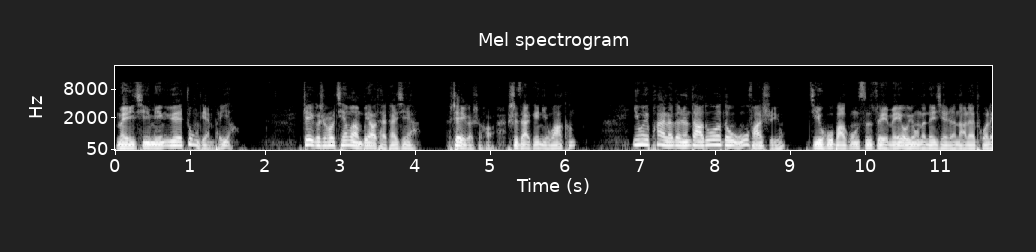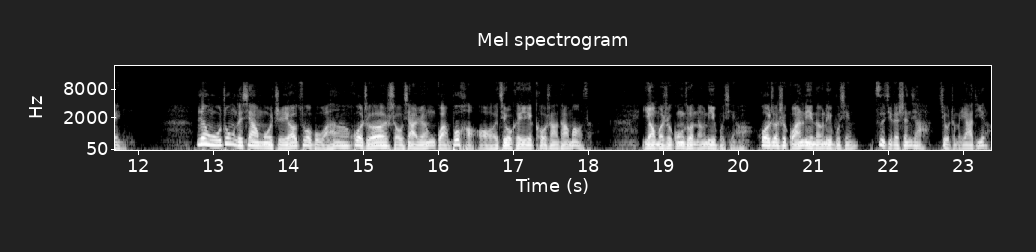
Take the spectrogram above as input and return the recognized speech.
美其名曰重点培养。这个时候千万不要太开心啊！这个时候是在给你挖坑，因为派来的人大多都无法使用，几乎把公司最没有用的那些人拿来拖累你。任务重的项目只要做不完，或者手下人管不好，就可以扣上大帽子。要么是工作能力不行，或者是管理能力不行，自己的身价就这么压低了。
